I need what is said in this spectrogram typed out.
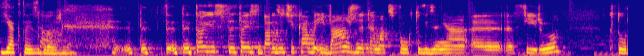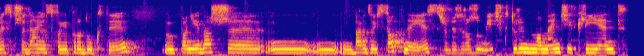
jak to jest tak. groźne? To jest, to jest bardzo ciekawy i ważny temat z punktu widzenia e, e, firm, które sprzedają swoje produkty, ponieważ bardzo istotne jest, żeby zrozumieć, w którym momencie klient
